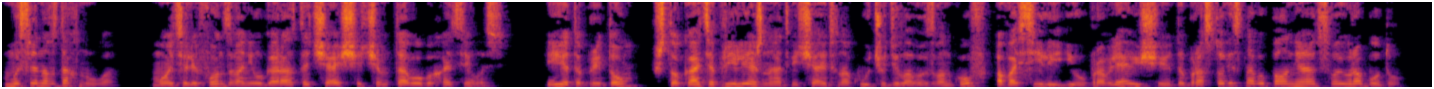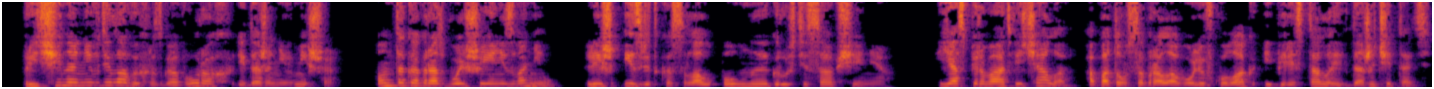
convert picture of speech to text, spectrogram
мысленно вздохнула. Мой телефон звонил гораздо чаще, чем того бы хотелось. И это при том, что Катя прилежно отвечает на кучу деловых звонков, а Василий и управляющие добросовестно выполняют свою работу. Причина не в деловых разговорах и даже не в Мише. Он-то как раз больше и не звонил, лишь изредка слал полные грусти сообщения. Я сперва отвечала, а потом собрала волю в кулак и перестала их даже читать.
